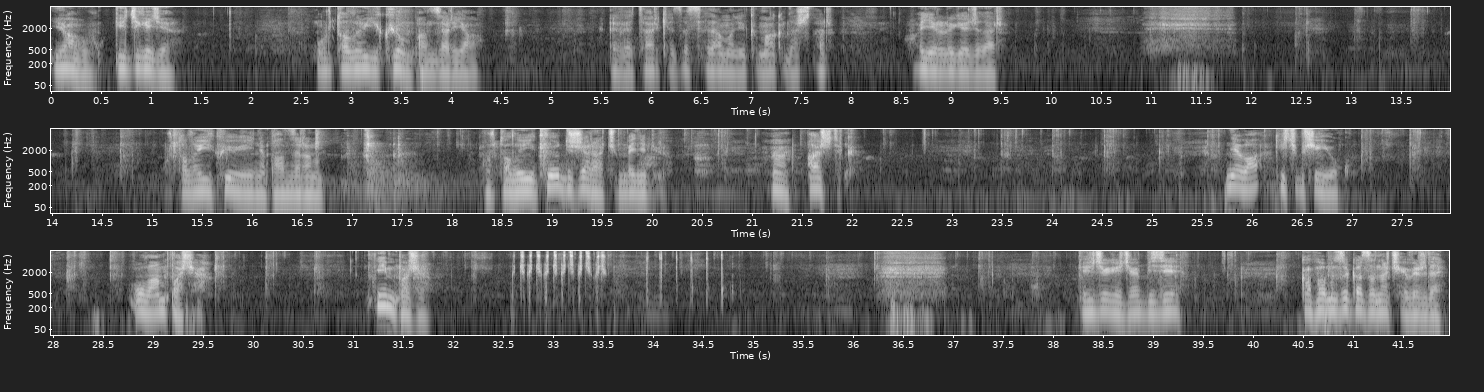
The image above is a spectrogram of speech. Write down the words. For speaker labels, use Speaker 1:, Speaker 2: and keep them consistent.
Speaker 1: Yahu gece gece ortalığı yıkıyorum panzer ya. Evet herkese selamünaleyküm arkadaşlar. Hayırlı geceler. Ortalığı yıkıyor yine Panzer Hanım. Ortalığı yıkıyor dışarı açın beni diyor. Ha açtık. Ne var? Hiçbir şey yok. Olan paşa. Değil mi paşa? Küçük küçük küçük küçük küçük. Gece gece bizi kafamızı kazana çevirdi.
